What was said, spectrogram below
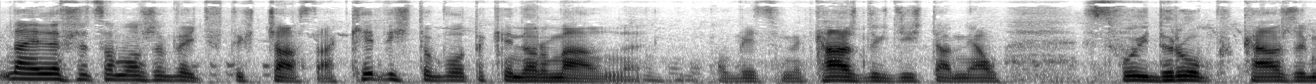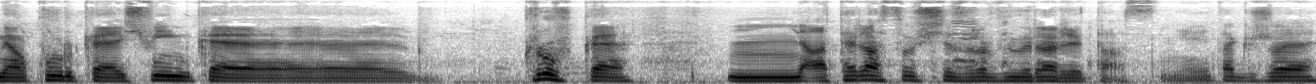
najlepsze, co może być w tych czasach. Kiedyś to było takie normalne. Powiedzmy, każdy gdzieś tam miał swój drób, każdy miał kurkę, świnkę, krówkę, Mm, a teraz to już się zrobił rarytas. Nie? Także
